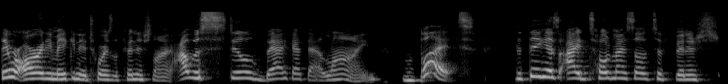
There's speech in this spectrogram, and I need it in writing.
they were already making it towards the finish line. I was still back at that line. But the thing is I told myself to finish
